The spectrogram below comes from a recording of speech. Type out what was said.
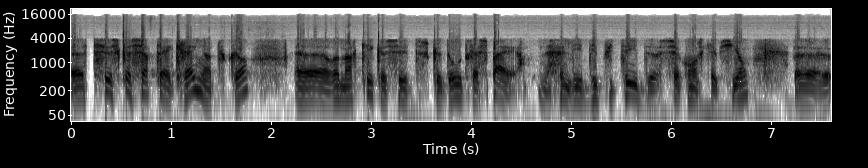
Euh, c'est ce que certains craignent, en tout cas. Euh, remarquez que c'est ce que d'autres espèrent. Les députés de circonscription, euh,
